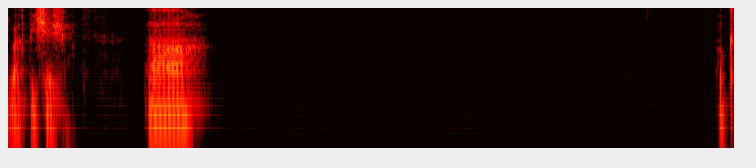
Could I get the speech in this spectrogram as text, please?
Jak píšeš. A OK.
